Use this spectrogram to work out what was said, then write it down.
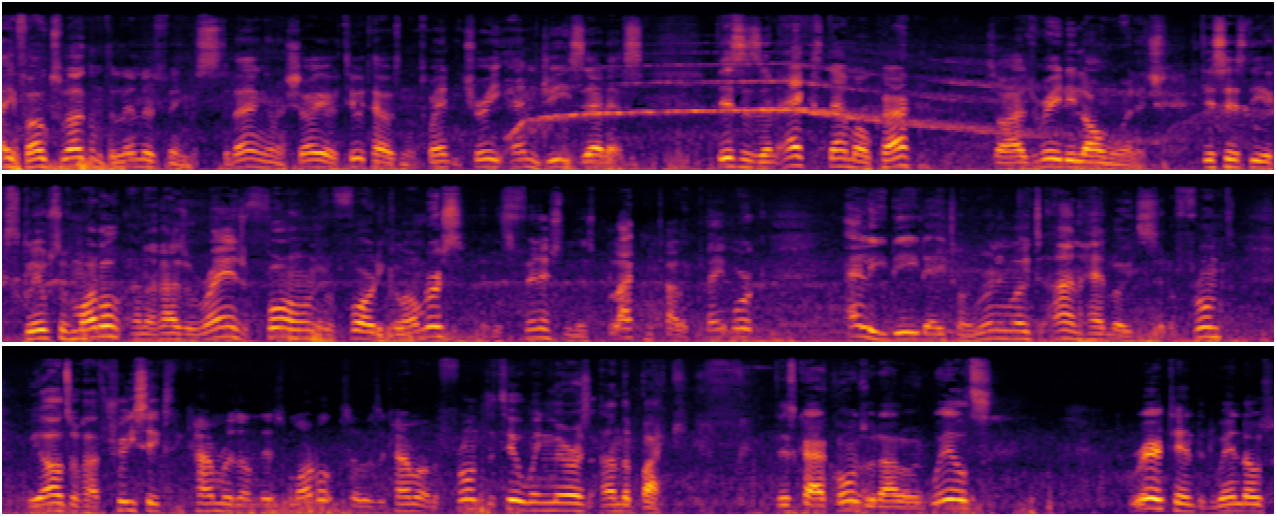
Hey folks, welcome to Linders Finglas. Today I'm going to show you a 2023 MG ZS. This is an ex-demo car, so it has really low mileage. This is the exclusive model and it has a range of 440 kilometers. It is finished in this black metallic paintwork, LED daytime running lights and headlights to the front. We also have 360 cameras on this model, so there's a camera on the front, the two wing mirrors and the back. This car comes with alloy wheels, rear tinted windows,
